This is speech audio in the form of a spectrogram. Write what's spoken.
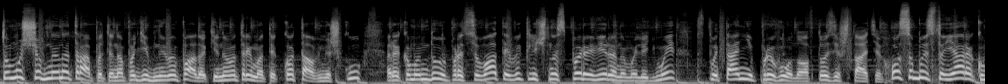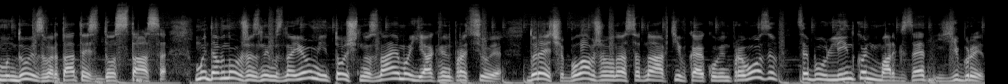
Тому щоб не натрапити на подібний випадок і не отримати кота в мішку, рекомендую працювати виключно з перевіреними людьми в питанні пригону авто зі штатів. Особисто я рекомендую звертатись до Стаса. Ми давно вже з ним знайомі і точно знаємо, як він працює. До речі, була вже у нас одна автівка, яку він привозив. Це був Lincoln Mark Z гібрид.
